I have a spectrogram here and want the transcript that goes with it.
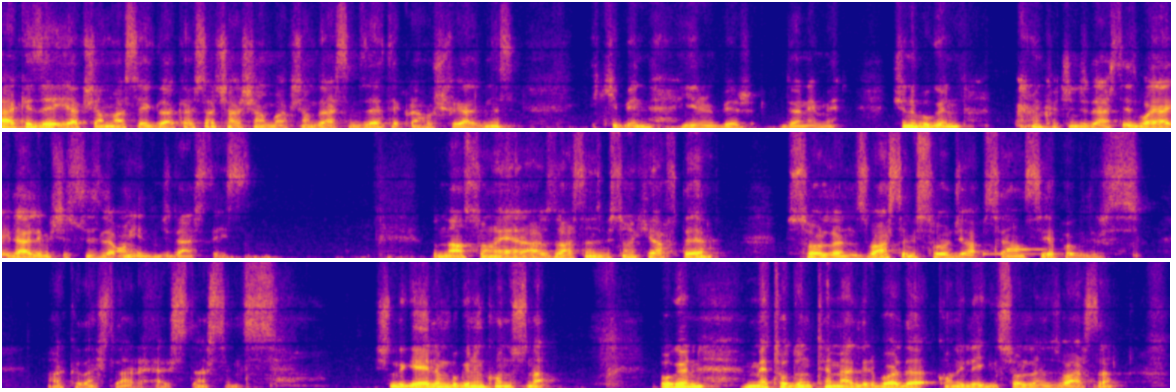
Herkese iyi akşamlar sevgili arkadaşlar. Çarşamba akşam dersimize tekrar hoş geldiniz. 2021 dönemi. Şimdi bugün kaçıncı dersteyiz? Bayağı ilerlemişiz sizle. 17. dersteyiz. Bundan sonra eğer arzularsanız bir sonraki haftaya sorularınız varsa bir soru cevap seansı yapabiliriz. Arkadaşlar eğer isterseniz. Şimdi gelelim bugünün konusuna. Bugün metodun temelleri. Bu arada konuyla ilgili sorularınız varsa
